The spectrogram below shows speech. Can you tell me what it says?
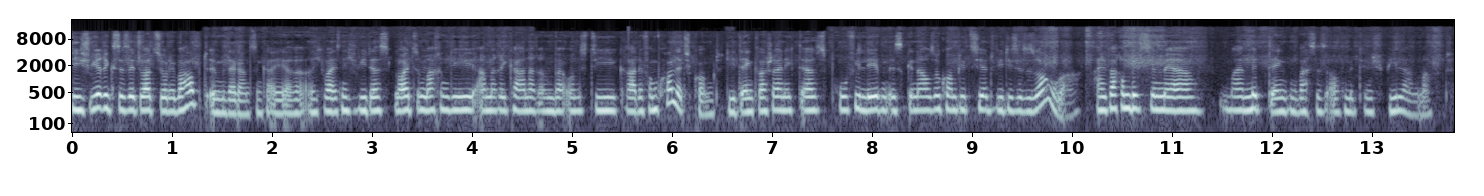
die schwierigste Situation überhaupt in der ganzen Karriere. Ich weiß nicht, wie das Leute machen, die Amerikanerin bei uns, die gerade vom College kommt. Die denkt wahrscheinlich, das Profileben ist genauso kompliziert, wie diese Saison war. Einfach ein bisschen mehr mal mitdenken, was es auch mit den Spielern macht.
